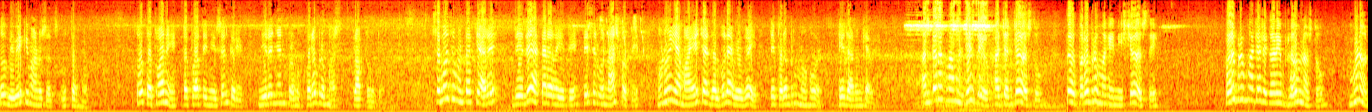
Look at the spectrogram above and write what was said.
तो विवेकी माणूसच उत्तम हो तो तत्वाने तत्वाचे निरसन करीत निरंजन परब्रह्मास प्राप्त होतो. समर्थ म्हणतात की अरे जे जे आकाराला येते ते सर्व नाश पावते म्हणून या मायेच्या गलबल्या वेगळे ते परब्रह्म होय हे जाणून घ्यावे. अंतरात्मा म्हणजेच देव हा चंचल असतो तर परब्रह्म हे निश्चय असते. परब्रह्माच्या ठिकाणी भ्रम नसतो म्हणून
